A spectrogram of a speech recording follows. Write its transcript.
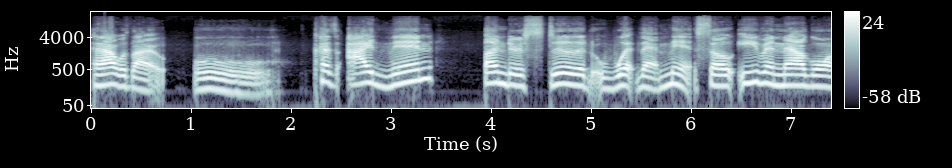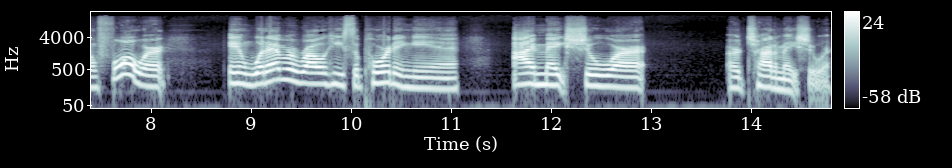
and I was like, "Ooh," because I then understood what that meant. So even now going forward, in whatever role he's supporting in, I make sure or try to make sure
